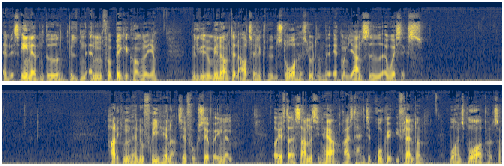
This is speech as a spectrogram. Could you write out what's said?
at hvis en af dem døde, ville den anden få begge kongeriger, hvilket jo minder om den aftale Knud den Store havde sluttet med Edmund Jernside af Wessex. Hardeknud havde nu frie hænder til at fokusere på England, og efter at have samlet sin hær, rejste han til Brugge i Flandern, hvor hans mor opholdt sig.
